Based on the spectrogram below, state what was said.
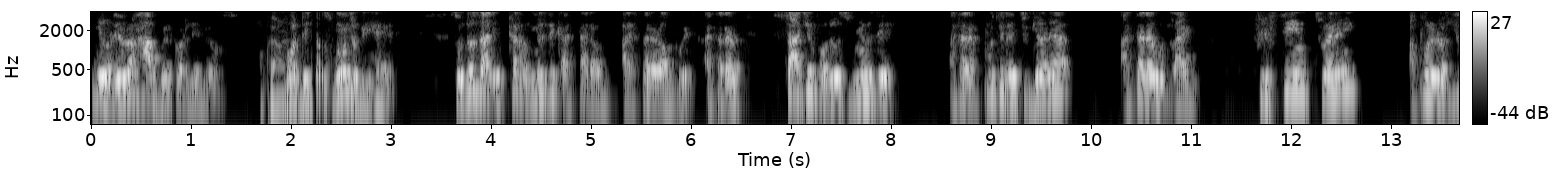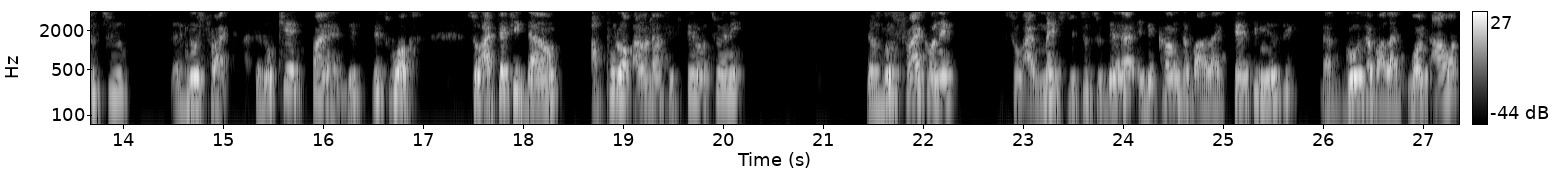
you know they don't have record labels, Okay. but they just want to be heard. So those are the kind of music I started I started up with. I started searching for those music. I started putting it together. I started with like 15, 20. I put it on YouTube. There's no strike. I said, okay, fine. This this works. So I take it down. I put up another 15 or 20. There's no strike on it. So I merge the two together. It becomes about like 30 music that goes about like one hour.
